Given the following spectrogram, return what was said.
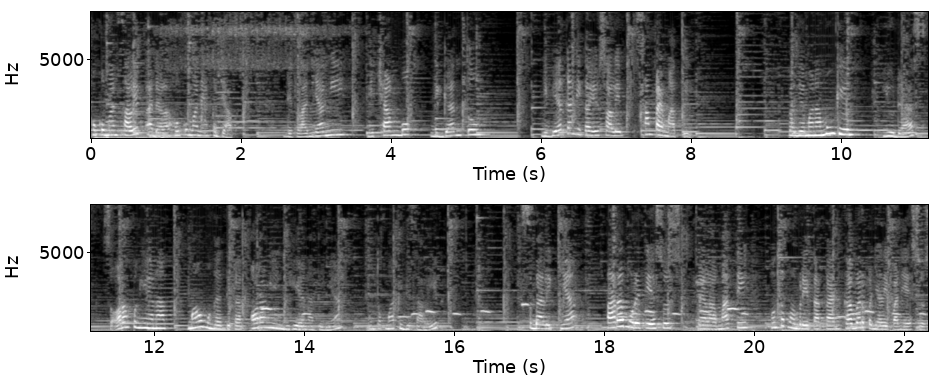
Hukuman salib adalah hukuman yang kejam. Ditelanjangi, dicambuk, digantung, dibiarkan di kayu salib sampai mati. Bagaimana mungkin Yudas, seorang pengkhianat, mau menggantikan orang yang dikhianatinya untuk mati di salib? Sebaliknya, para murid Yesus rela mati untuk memberitakan kabar penyalipan Yesus.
